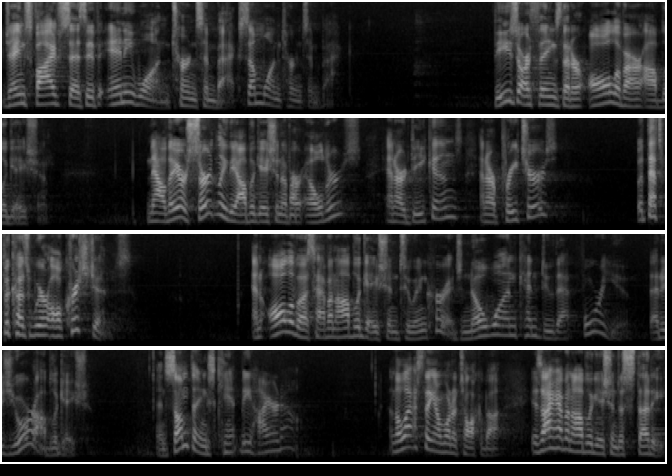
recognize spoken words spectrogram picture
James 5 says, If anyone turns him back, someone turns him back. These are things that are all of our obligation. Now, they are certainly the obligation of our elders and our deacons and our preachers, but that's because we're all Christians. And all of us have an obligation to encourage. No one can do that for you. That is your obligation. And some things can't be hired out. And the last thing I want to talk about is I have an obligation to study.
